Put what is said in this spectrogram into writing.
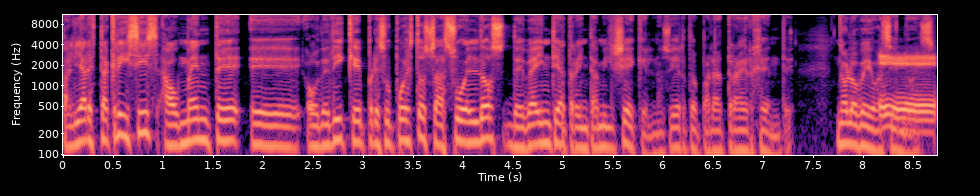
paliar esta crisis, aumente eh, o dedique presupuestos a sueldos de 20 a 30 mil shekels, ¿no es cierto?, para atraer gente. No lo veo haciendo eso.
